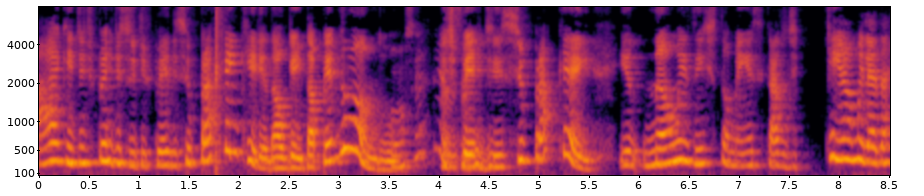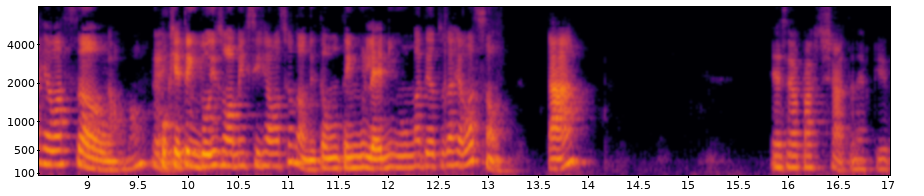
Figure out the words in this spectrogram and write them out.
Ai, que desperdício. Desperdício pra quem, querida? Alguém tá pegando. Com certeza. Desperdício pra quem? E não existe também esse caso de quem é a mulher da relação. Não, não tem. Porque tem dois homens se relacionando, então não tem mulher nenhuma dentro da relação, tá? Essa é a parte chata, né? Porque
